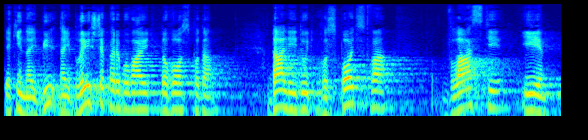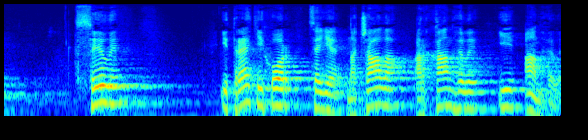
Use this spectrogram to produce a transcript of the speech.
які найближче перебувають до Господа. Далі йдуть господства, власті і сили. І третій хор це є начала, архангели і ангели.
